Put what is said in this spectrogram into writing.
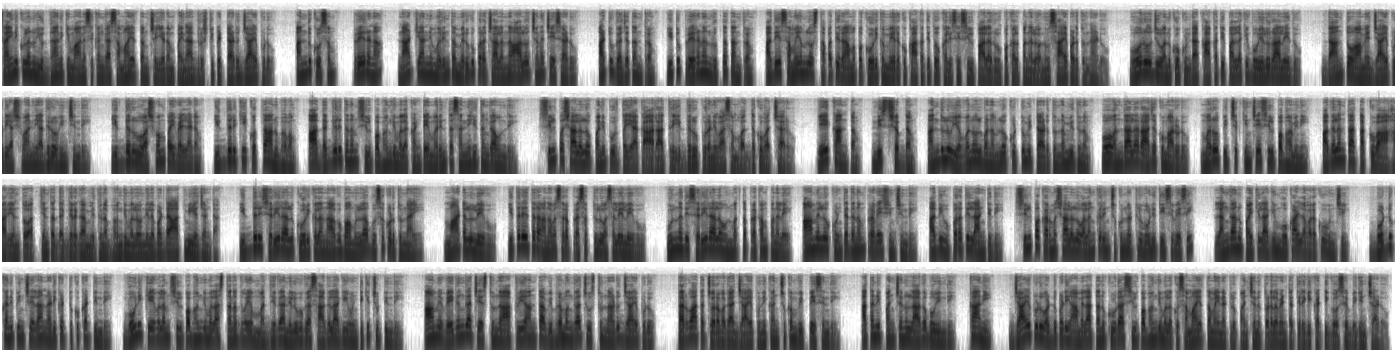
సైనికులను యుద్ధానికి మానసికంగా సమాయత్తం చెయ్యడంపైన దృష్టి పెట్టాడు జాయపుడు. అందుకోసం ప్రేరణ నాట్యాన్ని మరింత మెరుగుపరచాలన్న ఆలోచన చేశాడు. అటు గజతంత్రం ఇటు ప్రేరణ నృత్తతంత్రం అదే సమయంలో స్థపతి రామప కోరిక మేరకు కాకతితో కలిసి శిల్పాల రూపకల్పనలోనూ సాయపడుతున్నాడు. ఓ రోజు అనుకోకుండా కాకతి పల్లకి బోయలు రాలేదు. దాంతో ఆమె జాయపుడి అశ్వాన్ని అధిరోహించింది. ఇద్దరూ అశ్వంపై వెళ్ళడం ఇద్దరికీ కొత్త అనుభవం. ఆ దగ్గరితనం శిల్పభంగిమల కంటే మరింత సన్నిహితంగా ఉంది. శిల్పశాలలో పని పూర్తయ్యాక ఆ రాత్రి ఇద్దరూ పురనివాసం వద్దకు వచ్చారు. ఏకాంతం నిశ్శబ్దం అందులో యవ్వనోల్బణంలో కొట్టుమిట్టాడుతున్న మిథునం. ఓ అందాల రాజకుమారుడు మరో పిచ్చెక్కించే శిల్పభామిని పగలంతా తక్కువ ఆహార్యంతో అత్యంత దగ్గరగా మిథున భంగిమలో నిలబడ్డ ఆత్మీయ జంట. ఇద్దరి శరీరాలు కోరికల నాగుబాముల్లా బుసకొడుతున్నాయి మాటలు లేవు ఇతరేతర అనవసర ప్రసక్తులు అసలే లేవు. ఉన్నది శరీరాల ఉన్మత్త ప్రకంపనలే. ఆమెలో కుంటెదనం ప్రవేశించింది. అది ఉపరతి లాంటిది. శిల్ప కర్మశాలలో అలంకరించుకున్నట్లు ఓణి తీసివేసి లంగాను పైకిలాగి మోకాళ్ళ వరకు ఉంచి బొడ్డు కనిపించేలా నడికట్టుకు కట్టింది. ఓణి కేవలం శిల్పభంగిమల స్తనద్వయం మధ్యగా నిలువుగా సాగలాగి ఒంటికి చుట్టింది. ఆమె వేగంగా చేస్తున్న ఆ క్రియ అంతా విభ్రమంగా చూస్తున్నాడు జాయపుడు. తర్వాత చొరవగా జాయపుని కంచుకం విప్పేసింది. అతని పంచెను లాగబోయింది. కాని జాయపుడు అడ్డుపడి ఆమెలా తను కూడా శిల్పభంగిమలకు సమాయత్తమైనట్లు పంచెను తొడలవెంట తిరిగి కట్టిగోసే బిగించాడు.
